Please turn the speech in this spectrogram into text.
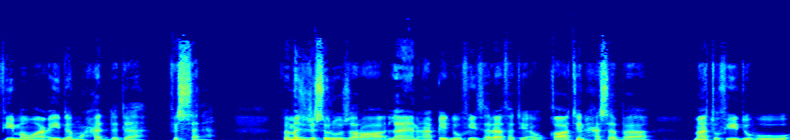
في مواعيد محددة في السنة. فمجلس الوزراء لا ينعقد في ثلاثة أوقات حسب ما تفيده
